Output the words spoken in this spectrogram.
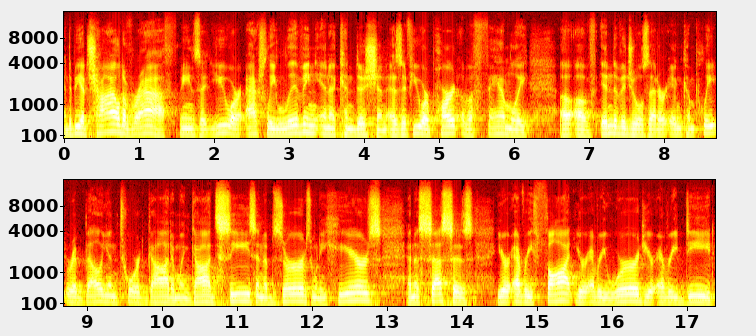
And to be a child of wrath means that you are actually living in a condition as if you are part of a family of individuals that are in complete rebellion toward God. And when God sees and observes, when He hears and assesses your every thought, your every word, your every deed,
